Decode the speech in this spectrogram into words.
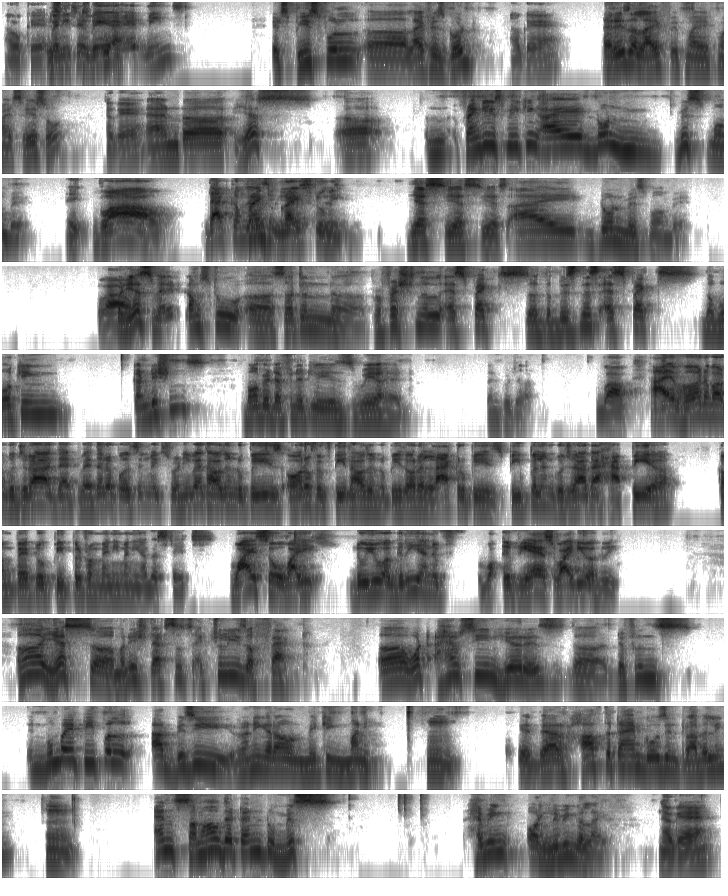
Okay. It's when you say way ahead means? It's peaceful. Uh, life is good. Okay. There is a life, if my if I say so. Okay. And uh, yes, uh, frankly speaking, I don't miss Bombay. Wow, that comes frankly, as a surprise yes, to yes. me. Yes, yes, yes. I don't miss Bombay. Wow. But yes, when it comes to uh, certain uh, professional aspects, uh, the business aspects, the working conditions, Bombay definitely is way ahead than Gujarat. Wow. I have heard about Gujarat that whether a person makes 25,000 rupees or a 50,000 rupees or a lakh rupees, people in Gujarat are happier compared to people from many, many other states. Why so? Why do you agree? And if, if yes, why do you agree? Uh, yes, uh, Manish, that's actually is a fact. Uh, what I have seen here is the difference in Mumbai, people are busy running around making money. Hmm. Okay, their half the time goes in traveling, hmm. and somehow they tend to miss having or living a life. Okay.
